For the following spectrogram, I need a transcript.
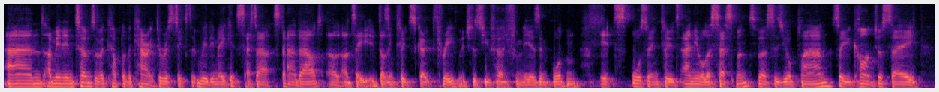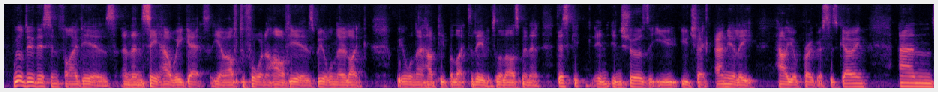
And I mean, in terms of a couple of the characteristics that really make it set out, stand out, uh, I'd say it does include scope three, which, as you've heard from me, is important. It also includes annual assessments versus your plan. So you can't just say, we'll do this in five years and then see how we get you know after four and a half years we all know like we all know how people like to leave it to the last minute this in, ensures that you you check annually how your progress is going and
